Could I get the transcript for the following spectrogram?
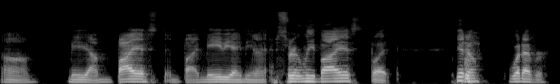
Um, maybe I'm biased, and by maybe I mean I'm certainly biased, but you know whatever.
